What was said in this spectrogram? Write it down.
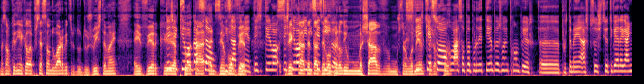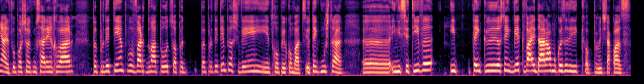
Mas há um bocadinho aquela percepção do árbitro, do, do juiz também, em ver que Tens a pessoa logo a está a ação. desenvolver. Exatamente, tens de ter, lo- Se tens de que ter a logo a tentar desenvolver iniciativa. ali uma chave, um Se estrangulamento. vir que é só for. rolar só para perder tempo, eles vão interromper. Uh, porque também as pessoas que se eu estiver a ganhar for para o chão e começar a enrolar para perder tempo, levar-te de um lado para o outro só para, para perder tempo, eles vêm e interrompem o combate. Eu tenho que mostrar uh, iniciativa e tem que, eles têm que ver que vai dar alguma coisa ali, que obviamente está quase.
